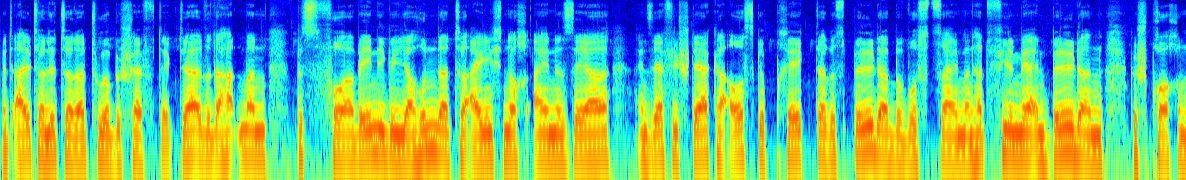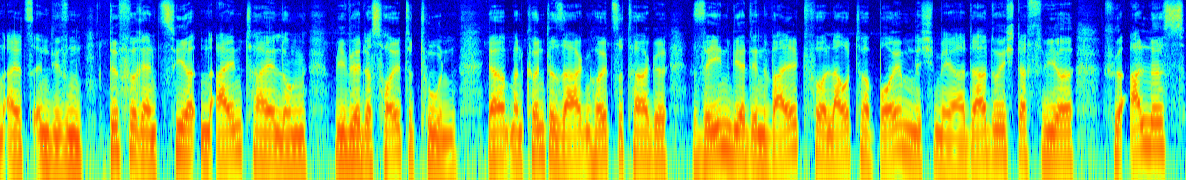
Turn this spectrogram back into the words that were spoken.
mit alter Literatur beschäftigt. Ja, also da hat man bis vor wenige Jahrhunderte eigentlich noch eine sehr, ein sehr viel stärker ausgeprägteres Bilderbewusstsein. Man hat viel mehr in Bildern gesprochen als in diesen differenzierten Einteilungen, wie wir das heute tun. Ja, man könnte sagen, heutzutage sehen wir den Wald vor lauter Bäumen nicht mehr. Dadurch, dass wir für alles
